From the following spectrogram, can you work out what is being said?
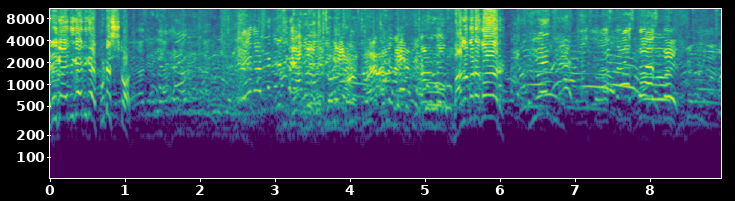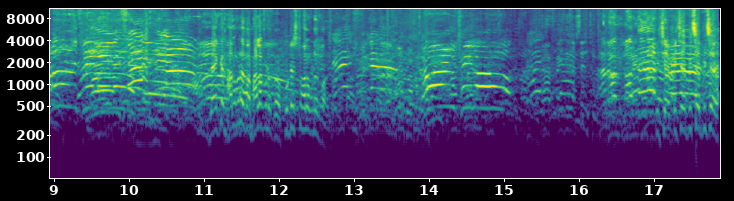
এদিকে এদিকে এদিকে ফুটেজ কর ভালো করে কর দেখে ভালো করে কর ভালো করে কর। ফুটেজটা ভালো করে কর। পিছিয়ে পিছিয়ে পিছিয়ে পিছিয়ে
